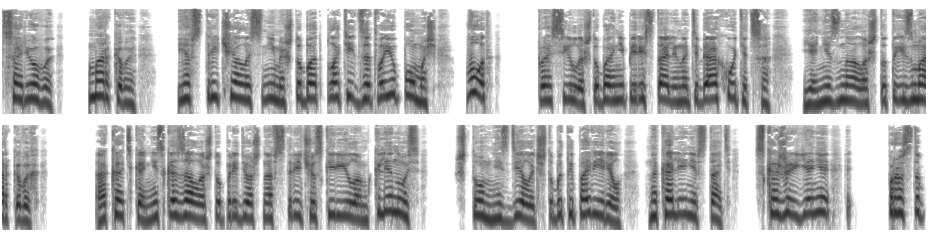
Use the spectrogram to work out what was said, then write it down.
«Царевы, Марковы, я встречалась с ними, чтобы отплатить за твою помощь. Вот, просила, чтобы они перестали на тебя охотиться. Я не знала, что ты из Марковых. А Катька не сказала, что придешь на встречу с Кириллом, клянусь. Что мне сделать, чтобы ты поверил? На колени встать? Скажи, я не... Просто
